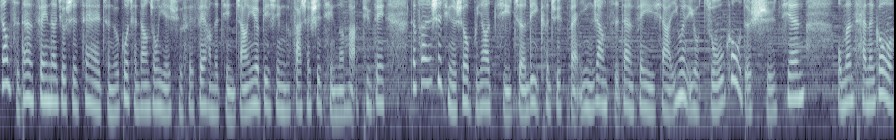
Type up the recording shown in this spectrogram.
让子弹飞呢，就是在整个过程当中，也许会非常的紧张，因为毕竟发生事情了嘛，对不对？但发生事情的时候，不要急着立刻去反应，让子弹飞一下，因为有足够的时间，我们才能够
